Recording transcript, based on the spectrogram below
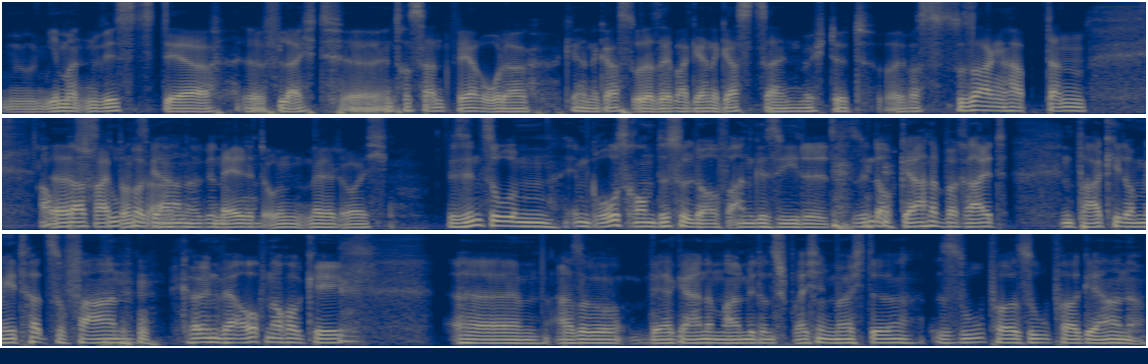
jemanden wisst, der äh, vielleicht äh, interessant wäre oder gerne Gast oder selber gerne Gast sein möchtet, weil was zu sagen habt, dann äh, schreibt uns gerne, an, genau. meldet, und, meldet euch. Wir sind so im, im Großraum Düsseldorf angesiedelt, sind auch gerne bereit, ein paar Kilometer zu fahren. Köln wäre auch noch okay. Ähm, also wer gerne mal mit uns sprechen möchte, super, super gerne.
